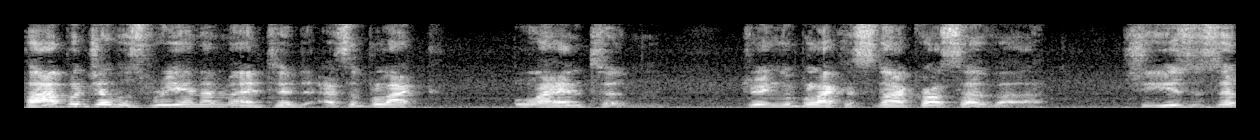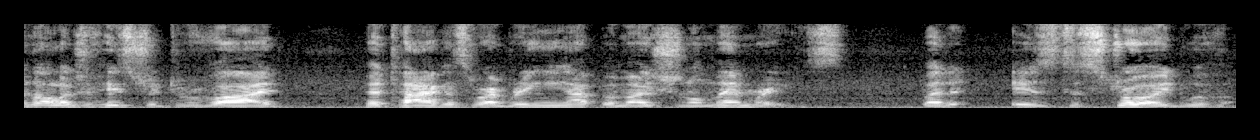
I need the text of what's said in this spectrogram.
Harbinger was reanimated as a Black Lantern during the Blackest Night crossover. She uses her knowledge of history to provide her targets by bringing up emotional memories, but is destroyed with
